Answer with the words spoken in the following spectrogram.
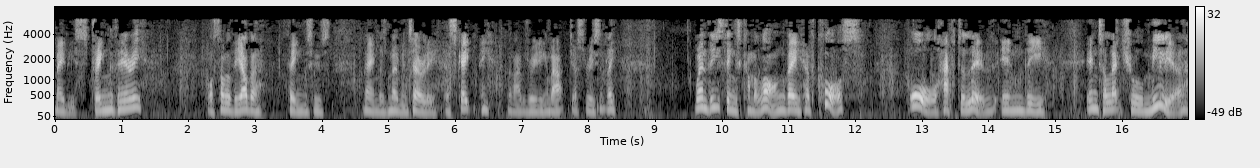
maybe string theory, or some of the other things whose name has momentarily escaped me that I was reading about just recently. When these things come along, they of course all have to live in the intellectual milieu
